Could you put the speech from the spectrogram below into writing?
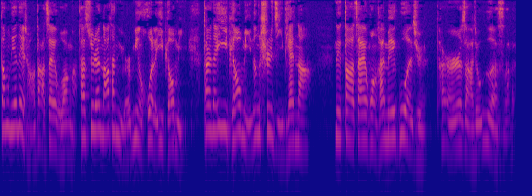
当年那场大灾荒啊，他虽然拿他女儿命换了一瓢米，但是那一瓢米能吃几天呢？那大灾荒还没过去，他儿子就饿死了。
